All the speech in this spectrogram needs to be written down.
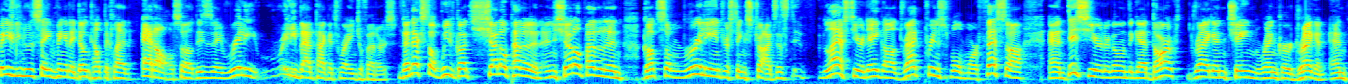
basically do the same thing and they don't help the clan at all. So this is a really, really bad package for Angel Feathers. Then next up, we've got Shadow Paladin. And Shadow Paladin got some really interesting strides. last year, they got Drag Principal Morfessa. And this year, they're going to get Dark Dragon Chain Rancor Dragon. And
